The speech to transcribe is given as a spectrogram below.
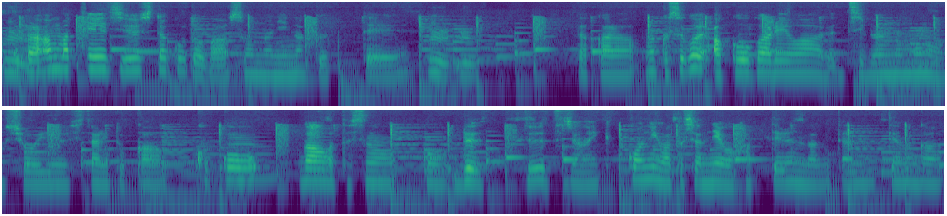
うん。だからあんま定住したことがそんなになくって、うんうん。だからなんかすごい憧れはある。自分のものを所有したりとかここが私のこうルーツルーツじゃないけどここに私は根を張ってるんだみたいなっていうのが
